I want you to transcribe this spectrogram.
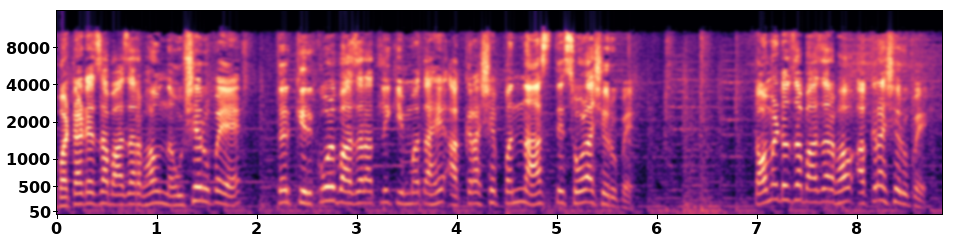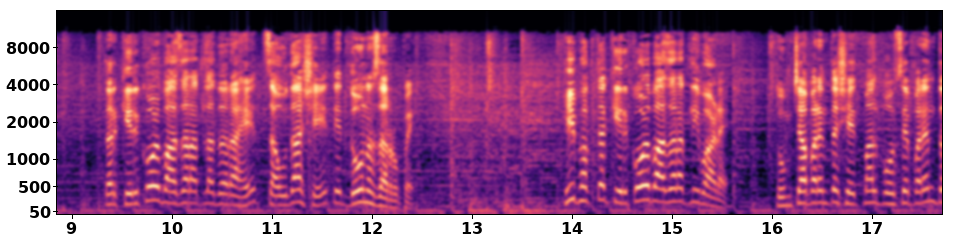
बटाट्याचा बाजारभाव नऊशे रुपये आहे तर किरकोळ बाजारातली किंमत आहे अकराशे पन्नास ते सोळाशे रुपये. टॉमॅटोचा बाजारभाव अकराशे रुपये तर किरकोळ बाजारातला दर आहे चौदाशे ते दोन हजार रुपये. ही फक्त किरकोळ बाजारातली वाढ आहे. तुमच्यापर्यंत शेतमाल पोहोचेपर्यंत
